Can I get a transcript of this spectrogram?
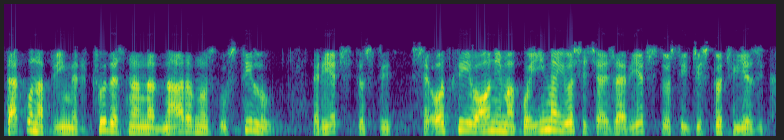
Tako, na primjer, čudesna nadnaravnost u stilu riječitosti se otkriva onima koji imaju osjećaj za riječitost i čistoću jezika.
